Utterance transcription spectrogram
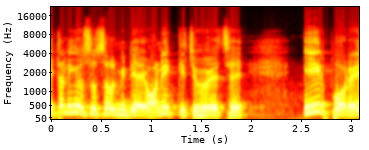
এটা নিয়েও সোশ্যাল মিডিয়ায় অনেক কিছু হয়েছে। এরপরে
